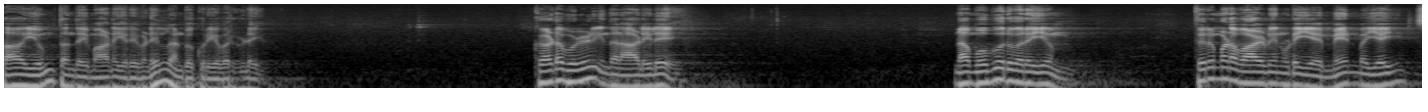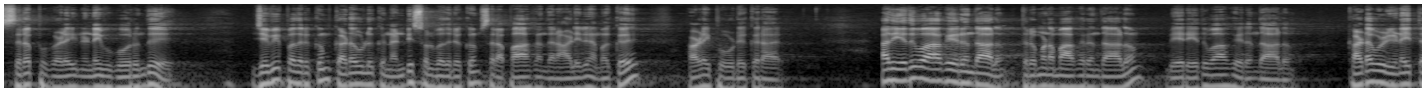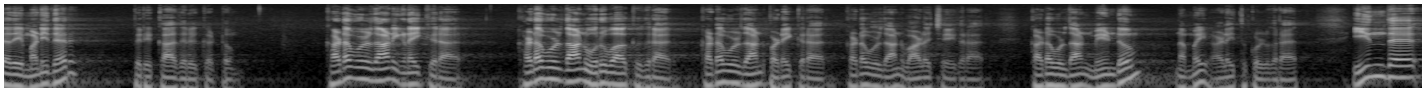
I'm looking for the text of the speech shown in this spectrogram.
தாயும் தந்தைமான இறைவனில் அன்புக்குரியவர்களே கடவுள் இந்த நாளிலே நாம் ஒவ்வொருவரையும் திருமண வாழ்வினுடைய மேன்மையை சிறப்புகளை நினைவு கூர்ந்து ஜெபிப்பதற்கும் கடவுளுக்கு நன்றி சொல்வதற்கும் சிறப்பாக அந்த நாளில் நமக்கு அழைப்பு விடுக்கிறார். அது எதுவாக இருந்தாலும் திருமணமாக இருந்தாலும் வேறு எதுவாக இருந்தாலும் கடவுள் இணைத்ததை மனிதர் பிரிக்காதிருக்கட்டும். கடவுள்தான் இணைக்கிறார். கடவுள்தான் உருவாக்குகிறார். கடவுள்தான் படைக்கிறார். கடவுள்தான் வாழச் செய்கிறார். கடவுள்தான் மீண்டும் நம்மை அழைத்து கொள்கிறார். இந்த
